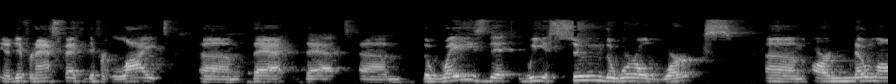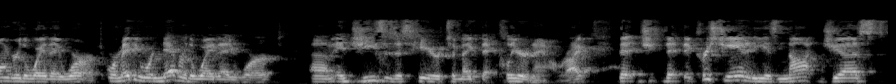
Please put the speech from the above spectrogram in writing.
in a different aspect, a different light. Um, that that um, the ways that we assume the world works um, are no longer the way they worked, or maybe were never the way they worked. Um, and Jesus is here to make that clear now, right? That that, that Christianity is not just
